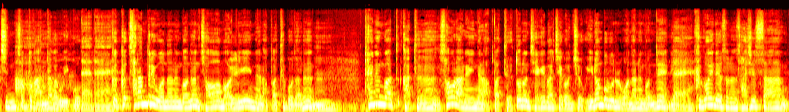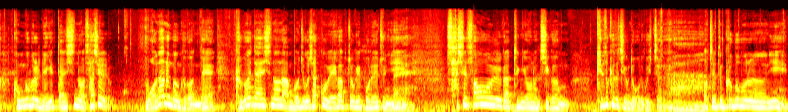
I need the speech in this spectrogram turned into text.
진척도가 안 나가고 있고. 음. 아, 네네. 그러니까 그 사람들이 원하는 거는 저 멀리 있는 아파트보다는 음. 태능과 같은 서울 안에 있는 아파트 또는 재개발 재건축 이런 부분을 원하는 건데 네. 그거에 대해서는 사실상 공급을 늘리겠다는 신호 사실 원하는 건 그건데 그거에 대한 신호는 안 보여주고 자꾸 외곽 쪽에 보내주니 음. 네. 사실 서울 같은 경우는 지금 계속해서 지금도 오르고 있잖아요. 아. 어쨌든 그 부분이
